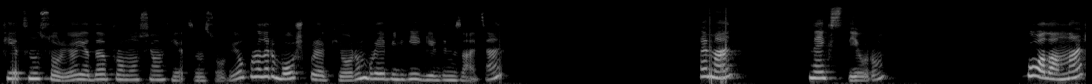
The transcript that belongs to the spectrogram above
fiyatını soruyor ya da promosyon fiyatını soruyor. Buraları boş bırakıyorum. Buraya bilgiyi girdim zaten. Hemen next diyorum. Bu alanlar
